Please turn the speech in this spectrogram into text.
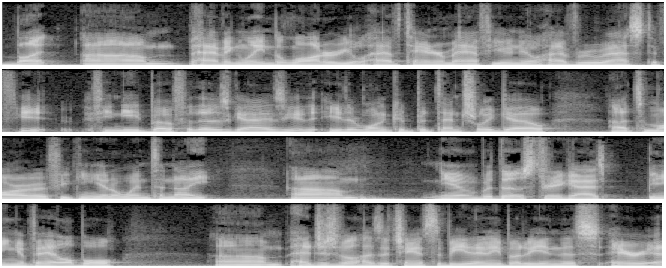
But um, having Lane DeLauder, you'll have Tanner Matthew and you'll have Ruest if you if you need both of those guys. Either, one could potentially go uh, tomorrow if you can get a win tonight. Um, you know, with those three guys being available, um, Hedgesville has a chance to beat anybody in this area.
